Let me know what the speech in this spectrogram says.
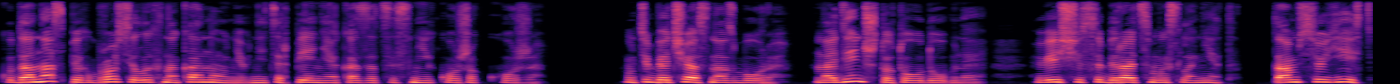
куда наспех бросил их накануне, в нетерпении оказаться с ней кожа к коже. «У тебя час на сборы. Надень что-то удобное. Вещи собирать смысла нет. Там все есть,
